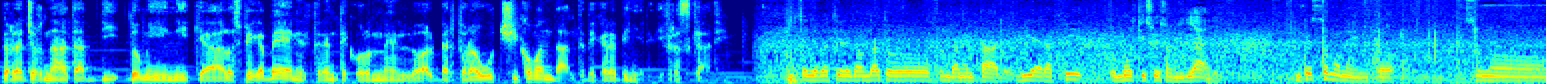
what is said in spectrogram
per la giornata di domenica. Lo spiega bene il tenente colonnello Alberto Raucci, comandante dei carabinieri di Frascati. Bisogna partire da un dato fondamentale. Lui era qui con molti suoi familiari. In questo momento sono,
